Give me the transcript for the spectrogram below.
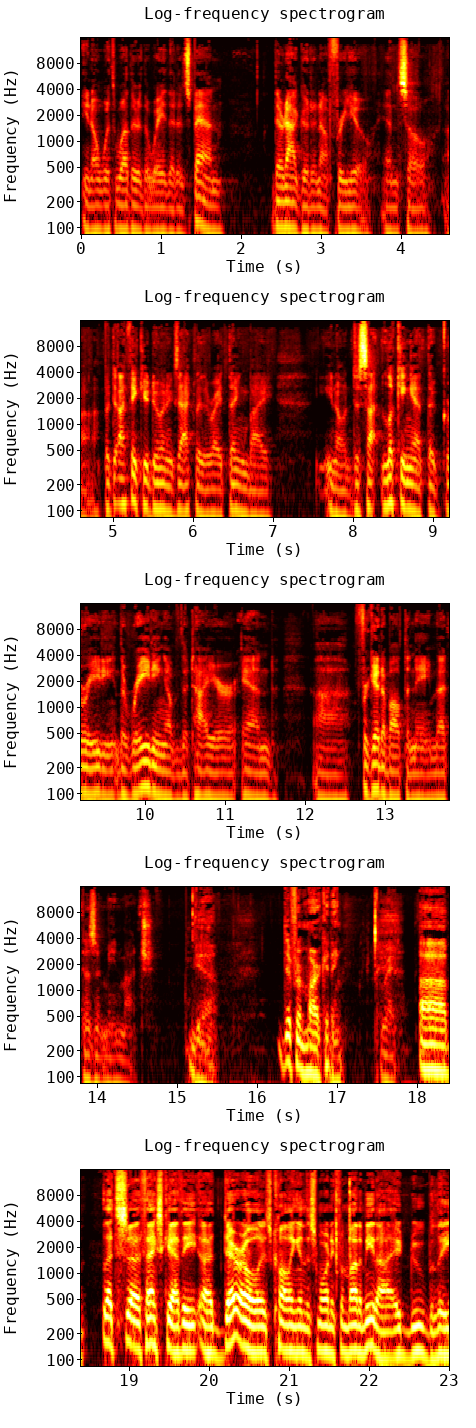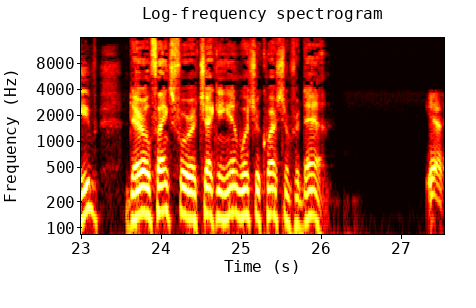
you know with weather the way that it's been they're not good enough for you. And so, uh, but I think you're doing exactly the right thing by, you know, decide, looking at the grading, the rating of the tire, and uh, forget about the name. That doesn't mean much. Yeah, different marketing. Right. Uh, let's uh, thanks, Kathy. Uh, Daryl is calling in this morning from Mahtomedi, I do believe. Daryl, thanks for checking in. What's your question for Dan? Yes,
